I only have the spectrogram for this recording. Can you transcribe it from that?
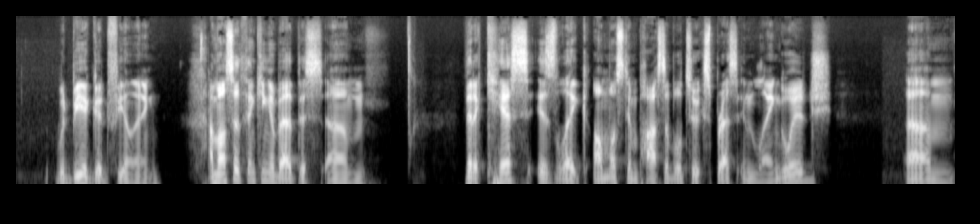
would be a good feeling. I'm also thinking about this um that a kiss is like almost impossible to express in language. Um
